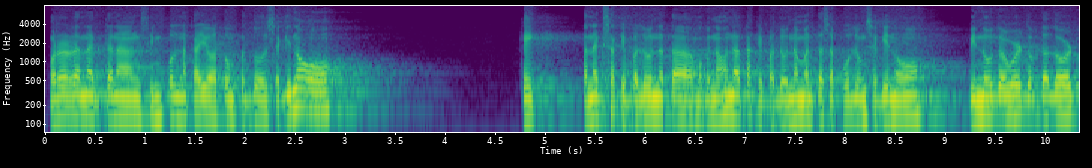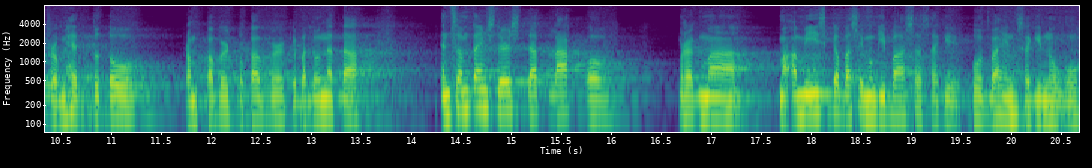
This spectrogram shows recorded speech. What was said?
Mararanag ka ng simple na kayo atong pagduol sa ginoo. Kay tanag sa kibalo na ta, magunahon na ta, kibalo naman ta sa pulong sa ginoo. We know the word of the Lord from head to toe, from cover to cover, kibalo na ta. And sometimes there's that lack of murag ma ma-amaze ka ba sa imong gibasa sa bahin sa Ginoo.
